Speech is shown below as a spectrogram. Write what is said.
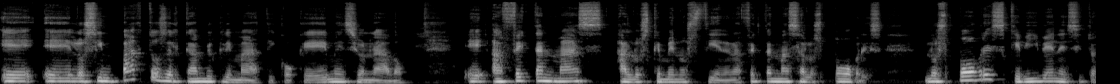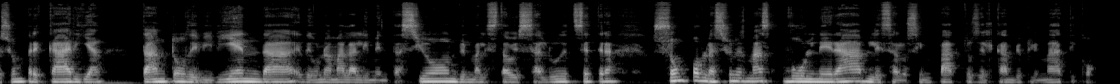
Eh, eh, los impactos del cambio climático que he mencionado afectan más a los que menos tienen, afectan más a los pobres. Los pobres que viven en situación precaria, tanto de vivienda, de una mala alimentación, de un mal estado de salud, etcétera, son poblaciones más vulnerables a los impactos del cambio climático.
